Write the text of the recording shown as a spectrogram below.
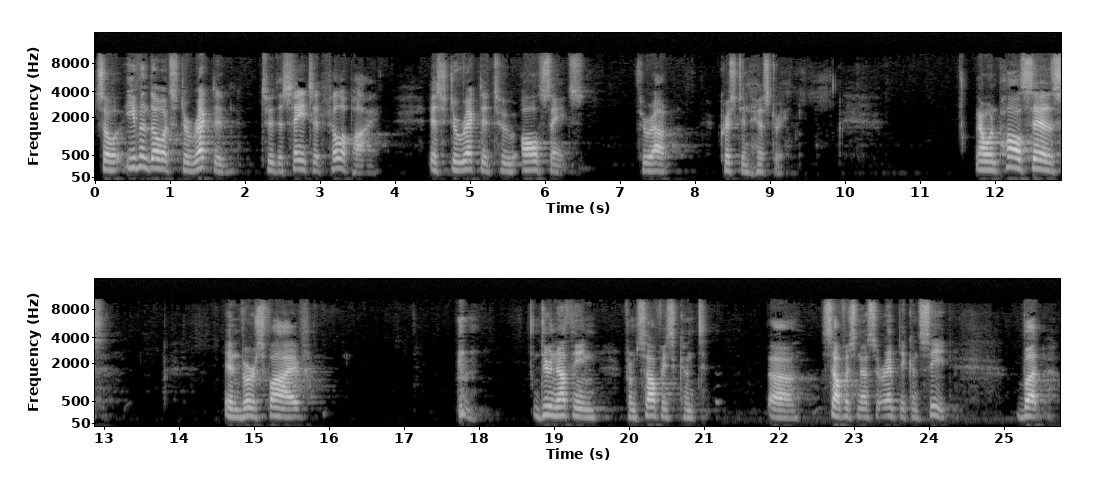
So even though it's directed to the saints at Philippi, it's directed to all saints throughout Christian history. Now, when Paul says in verse 5, do nothing from selfish uh, selfishness or empty conceit, but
